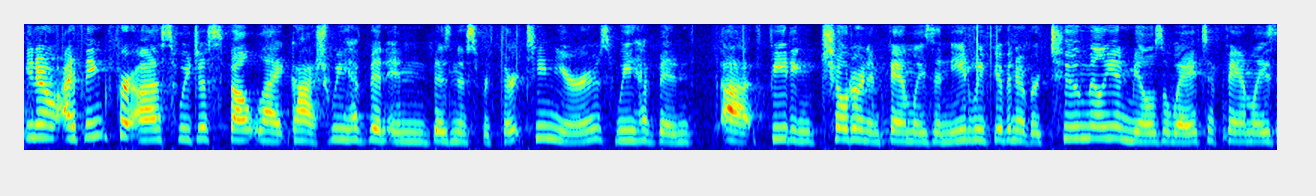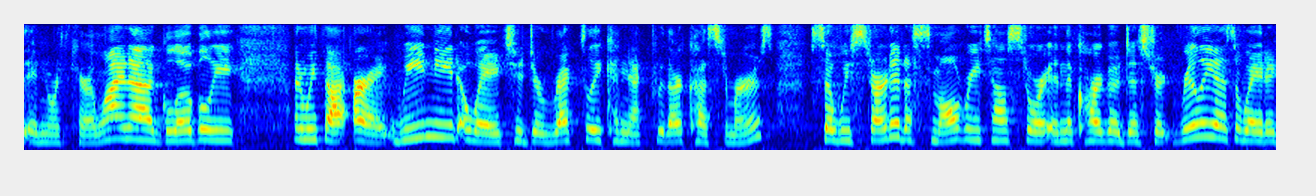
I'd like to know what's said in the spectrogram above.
You know, I think for us, we just felt like, gosh, we have been in business for 13 years. We have been uh, feeding children and families in need. We've given over 2 million meals away to families in North Carolina, globally. And we thought, all right, we need a way to directly connect with our customers. So we started a small retail store in the cargo district, really as a way to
